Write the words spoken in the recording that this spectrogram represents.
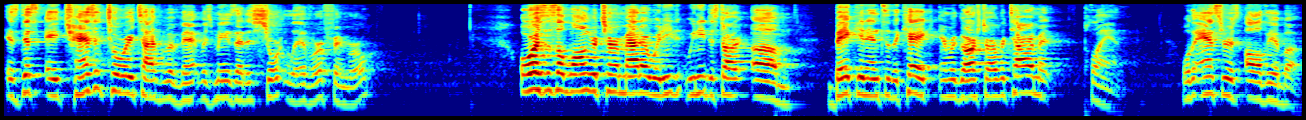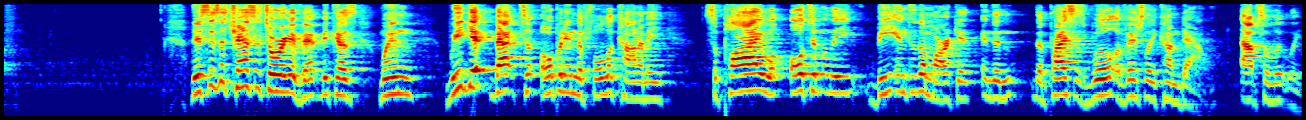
is this a transitory type of event, which means that it's short-lived or ephemeral? Or is this a longer term matter we need, we need to start um, baking into the cake in regards to our retirement plan? Well, the answer is all the above. This is a transitory event because when we get back to opening the full economy, supply will ultimately be into the market and then the prices will eventually come down. Absolutely.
